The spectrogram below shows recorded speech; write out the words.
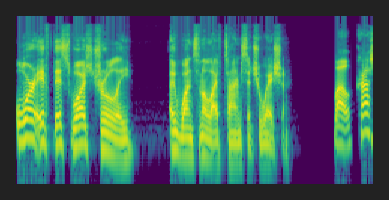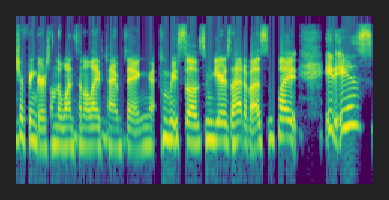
or if this was truly a once in a lifetime situation. Well, cross your fingers on the once in a lifetime thing. We still have some years ahead of us, but it is.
